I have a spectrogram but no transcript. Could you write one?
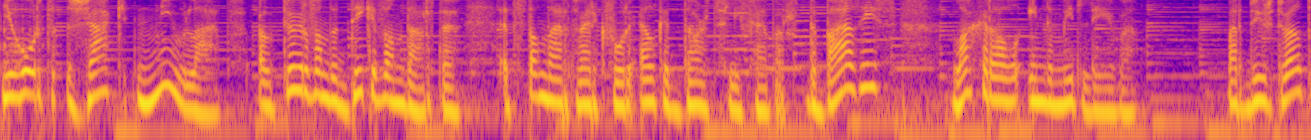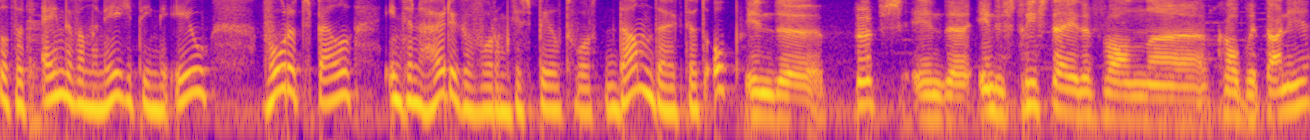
Je hoort Jacques Nieuwlaat, auteur van De Dikke van Darten. Het standaardwerk voor elke dartsliefhebber. De basis lag er al in de middeleeuwen. Maar duurt wel tot het einde van de 19e eeuw voor het spel in zijn huidige vorm gespeeld wordt. Dan duikt het op. In de pubs, in de industriesteden van uh, Groot-Brittannië.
